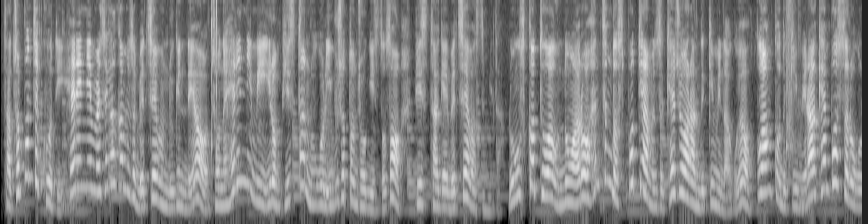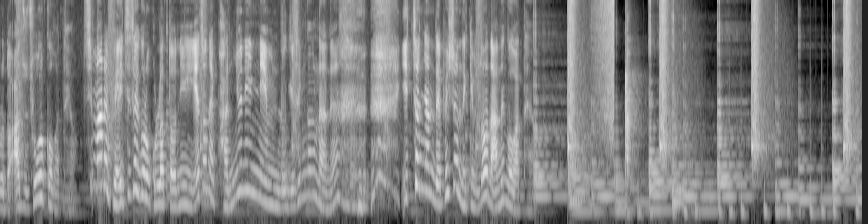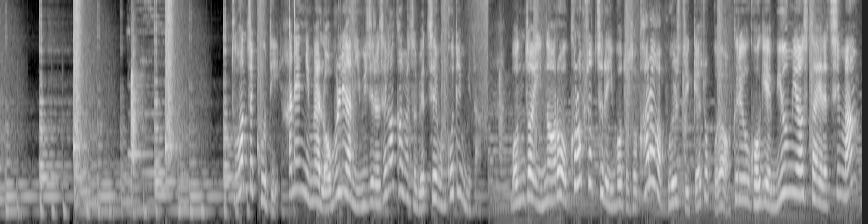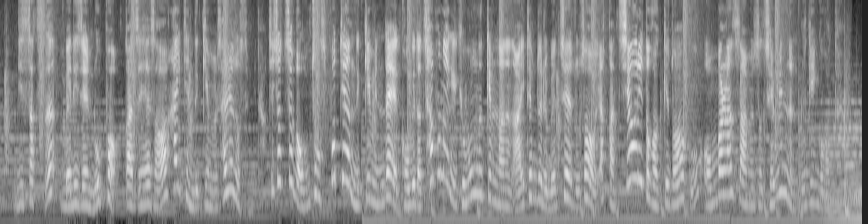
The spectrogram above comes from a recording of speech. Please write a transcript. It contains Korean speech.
자, 첫 번째 코디. 해린님을 생각하면서 매치해본 look인데요. 저는 해린님이 이런 비슷한 look을 입으셨던 적이 있어서 비슷하게 매치해봤습니다. 롱스커트와 운동화로 한층 더 스포티하면서 캐주얼한 느낌이 나고요. 꾸안꾸 느낌이라 캠퍼스 look으로도 아주 좋을 것 같아요. 치마를 베이지색으로 골랐더니 예전에 반윤희님 look이 생각나는 2000년대 패션 느낌도 나는 것 같아요. 번째 코디, 하니님의 lovely한 이미지를 생각하면서 매치해본 코디입니다. 먼저 inner로 crop 셔츠를 입어줘서 카라가 보일 수 있게 해줬고요. 그리고 거기에 미우미우 스타일의 치마, knee socks, Mary Jane loafer까지 해서 하이틴 느낌을 살려줬습니다. 티셔츠가 엄청 스포티한 느낌인데 거기다 차분하게 교복 느낌 나는 아이템들을 매치해줘서 약간 치어리더 같기도 하고 언밸런스하면서 재밌는 look인 것 같아요.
